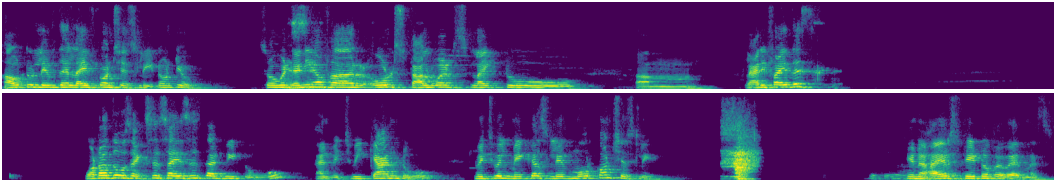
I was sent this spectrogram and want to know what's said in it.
how to live their life consciously, don't you? So would Yes, any sir. of our old stalwarts like to um, clarify this? What are those exercises that we do and which we can do, which will make us live more consciously in a higher state of awareness?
